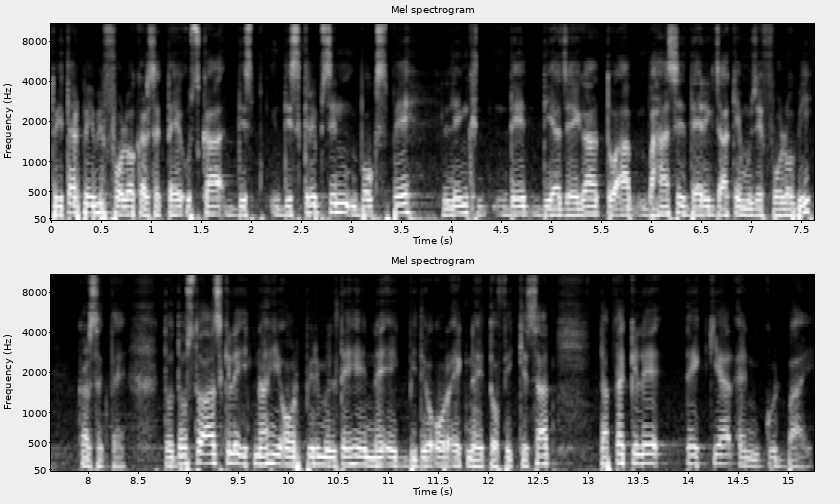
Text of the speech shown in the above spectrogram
ट्विटर पे भी फॉलो कर सकते हैं। उसका डिस्क्रिप्शन बॉक्स पे लिंक दे दिया जाएगा तो आप वहाँ से डायरेक्ट जाके मुझे फॉलो भी कर सकते हैं। तो दोस्तों, आज के लिए इतना ही और फिर मिलते हैं नए एक वीडियो और एक नए टॉपिक के साथ। तब तक के लिए take care and good bye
